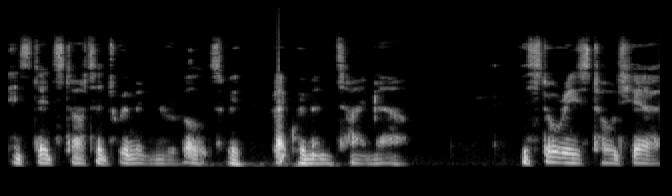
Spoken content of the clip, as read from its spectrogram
instead started Women in with Black Women Time Now. The story is told here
